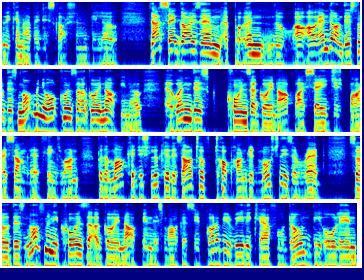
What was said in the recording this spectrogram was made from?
we can have a discussion below. That said, guys, um, and I'll end it on this note. There's not many altcoins that are going up. You know, uh, when there's coins are going up, I say just buy some, let things run. But the market, just look at this. Out of top 100, most of these are red. So there's not many coins that are going up in this market. So you've got to be really careful. Don't be all in.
